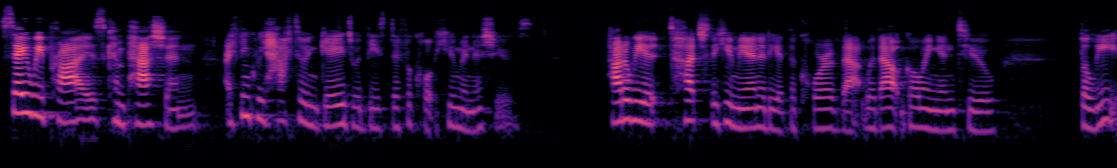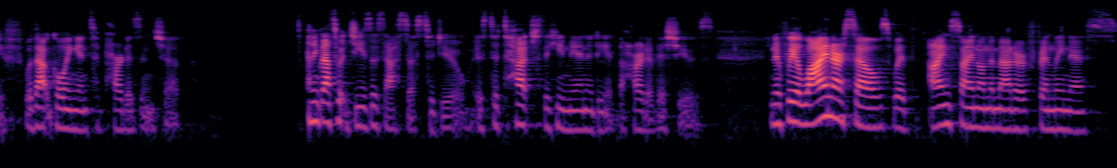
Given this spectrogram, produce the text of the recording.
say we prize compassion, I think we have to engage with these difficult human issues. How do we touch the humanity at the core of that without going into belief, without going into partisanship? I think that's what Jesus asked us to do, is to touch the humanity at the heart of issues. And if we align ourselves with Einstein on the matter of friendliness,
